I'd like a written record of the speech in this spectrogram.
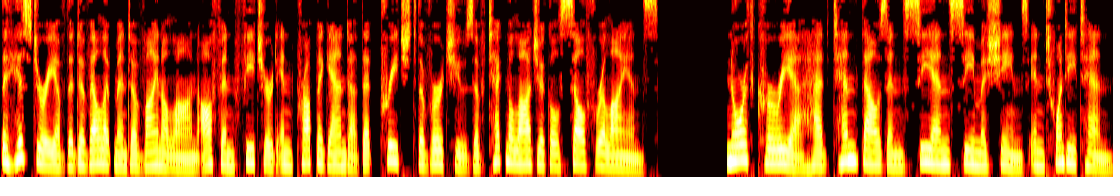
The history of the development of vinylon often featured in propaganda that preached the virtues of technological self-reliance. North Korea had 10,000 CNC machines in 2010.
